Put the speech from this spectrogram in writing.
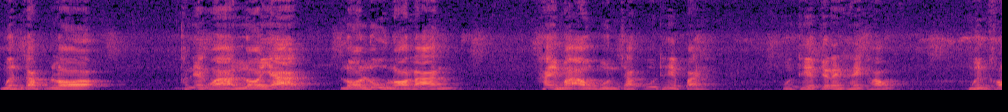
เหมือนกับรอเขาเรียกว่ารอญาติรอลูกรอหลาน ให้มาเอาบุญจากปู่เทพไปปู่เทพจะได้ให้เขาเหมือนเขา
